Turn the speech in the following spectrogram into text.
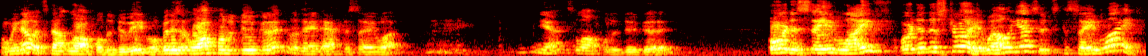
Well, we know it's not lawful to do evil, but is it lawful to do good? Well, they'd have to say what? Yeah, it's lawful to do good. Or to save life or to destroy it. Well, yes, it's to save life.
